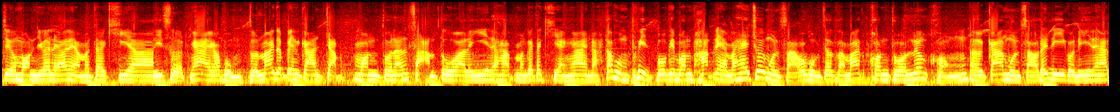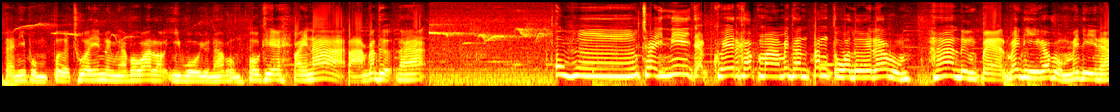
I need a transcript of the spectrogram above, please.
เจอมอนเยอะแล้วเนี่ย มันจะเคลียร์รีเสิร์ชง่ายครับผม ส่วนมากจะเป็นการจับมอนตัวนั้น 3 ตัวอะไรอย่างนี้นะครับ มันก็จะเคลียร์ง่ายนะ ถ้าผมปิดโปเกมอนพัทเนี่ยไม่ให้ช่วยหมุนเสาผมจะสามารถคอนโทรลเรื่องของออการหมุนเสาได้ดีกว่านี้นะฮะแต่นี้ผมเปิดช่วยนิดนึงนะเพราะว่าเราอีโวอยู่นะผมโอเค ไปหน้าสามกันเถอะนะฮะอื้อหือใช่นี่จากเควสครับมาไม่ทันตั้งตัวเลยนะครับผม 518 ไม่ดีครับผมไม่ดีนะ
